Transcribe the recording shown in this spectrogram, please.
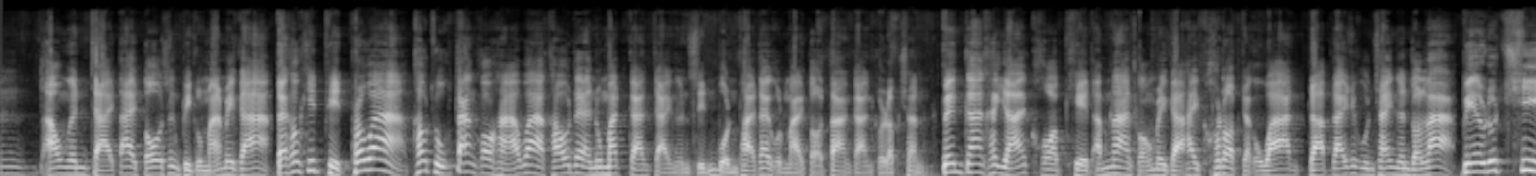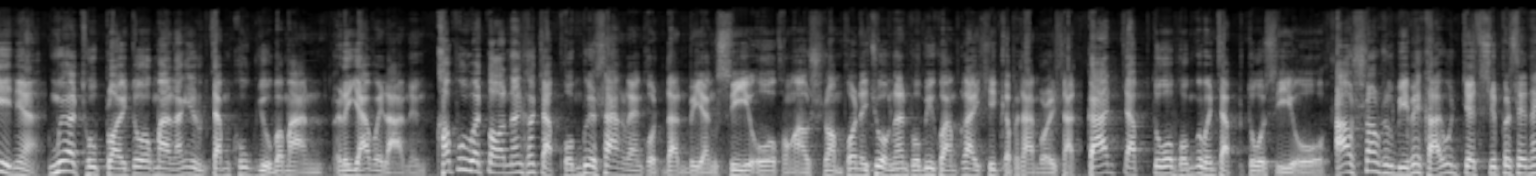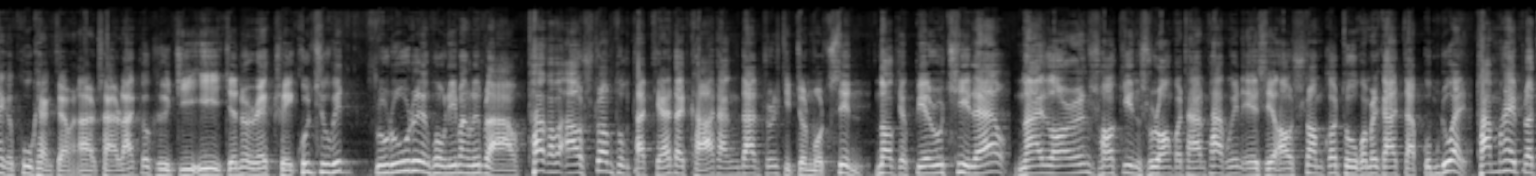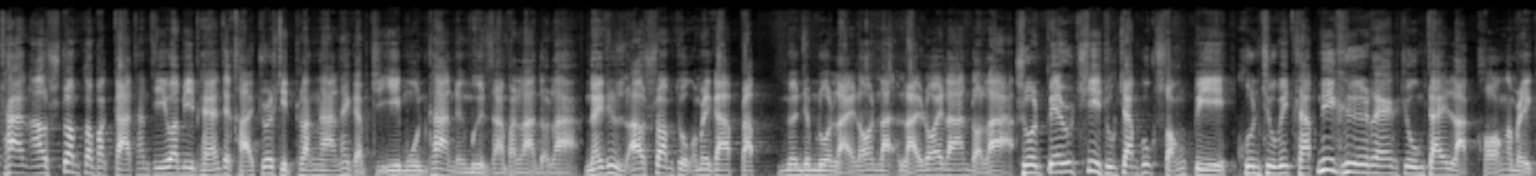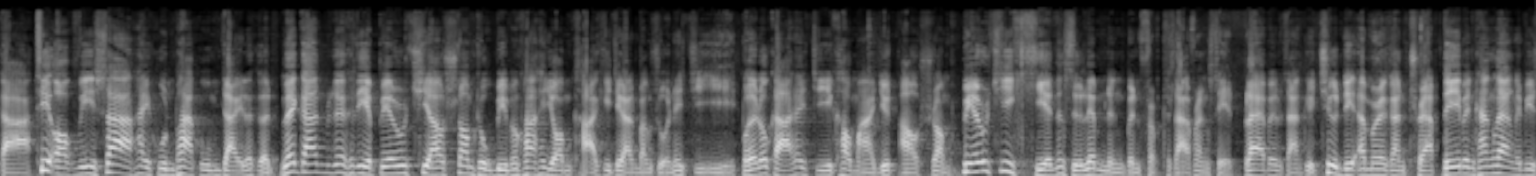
เอาเงินจ่ายใต้โต๊ะซึ่งผิดกฎหมายอเมริกา แต่เขาคิดผิด เพราะว่าเขาถูกตั้งข้อหาว่าเขาได้อนุมัติการจ่ายเงินสินบนภายใต้กฎหมายต่อต้านการคอร์รัปชันเป็นการขยายขอบเขตอำนาจของอเมริกาให้ครอบจักรวาลตราบใดที่คุณใช้เงินดอลลาร์เปียรุชีเนี่ยเมื่อถูกปล่อยตัวออกมาหลังจากถูกจำคุกอยู่ประมาณระยะเวลาหนึ่งเขาพูดว่าตอนนั้นเขาจับผมเพื่อสร้างแรงกดดันไปยัง CEO ของอัลสตรอมเพราะในช่วงนั้นผมมีความใกล้ชิดกับประธานบริษัท การจับตัวผมก็เหมือนจับตัว CEO อัลสตอมถูกบีบให้ขายหุ้น 70%ให้กับคู่แข่งจากสหรัฐก็คือ GE General Electric คุณชูวิทย์รู้เรื่องพวกนี้บ้างหรือเปล่า เท่ากับว่าอัลสตรอมถูกตัดแขนตัดขาทางด้านธุรกิจจนหมดสิ้น นอกจากเปียรุชชีแล้ว นายลอเรนซ์ฮอว์กินส์รองประธานภาคพื้นเอเชียอัลสตรอมก็ถูกอเมริกาจับกลุ่มด้วยทำให้ประธานอัลสตรอมต้องประกาศทันทีว่ามีแผนจะขายธุรกิจพลังงานให้กับ GE มูลค่า 13,000 ล้านดอลลาร์ ในที่สุดอัลสตรอมถูกอเมริกาปรับ เงินจำนวนหลายร้อยหลายร้อยล้านดอลลาร์ ส่วนเปรุชชีถูกจำคุก 2 ปี คุณชูวิทย์ครับ นี่คือแรงจูงใจหลักของอเมริกา ที่ออกวีซ่าให้คุณภาคภูมิใจเหลือเกิน ในการดำเนินคดีเปรุชชีอัลสตรอมถูกบีบบังคับให้ยอมขายกิจการบางส่วนให้ GE เปิดโอกาสให้ GE เข้ามายึดอัลสตรอมเปรุชชีเขียนหนังสือเล่มหนึ่งเป็นภาษาฝรั่งเศส แปลเป็นภาษาอังกฤษชื่อ The American Trap ตีเป็นครั้งแรกในปี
